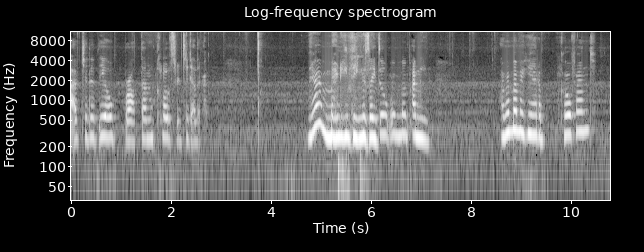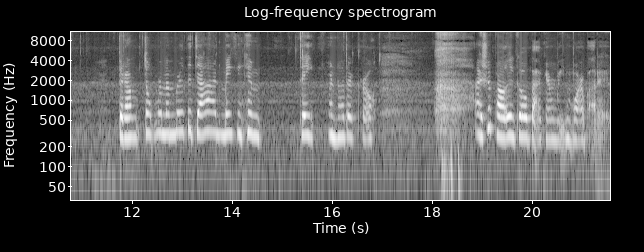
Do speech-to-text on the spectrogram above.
after the deal brought them closer together. There are many things I don't remember. I mean, I remember he had a girlfriend, but I don't remember the dad making him date another girl. I should probably go back and read more about it.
